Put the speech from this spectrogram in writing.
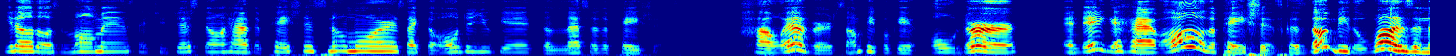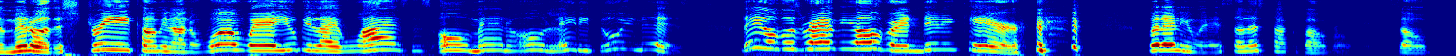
You know, those moments that you just don't have the patience no more. It's like the older you get, the lesser the patience. However, some people get older and they can have all the patience because they'll be the ones in the middle of the street coming on a one way. You'll be like, why is this old man or old lady doing this? They almost ran me over and didn't care. but anyway, so let's talk about road rage. So,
